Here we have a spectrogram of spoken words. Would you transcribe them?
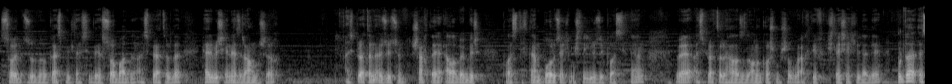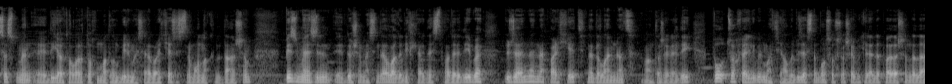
soyuducudur, qaz plitəsidir, sobadır, aspiratordur. Hər bir şeyi nəzərə almışıq. Aspiratorun özü üçün şaxtaya əlavə bir plastikdən boru çəkmişdik, yüzlük plastikdən və aspiratoru hal-hazırda onu qoşmuşuq və aktiv işləyiş şəkildədir. Burada əsas mən e, digər otaqlara toxunmadığım bir məsələ var ki, əsas istəyirəm onun haqqında danışım. Biz mənzilin e, döşəməsində laqetiklərdən istifadə etdik və üzərinə nə parket, nə də laminat montaj elədik. Bu çox fərqli bir materialdır. Biz əslində bunu sosial şəbəkələrdə paylaşanda da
